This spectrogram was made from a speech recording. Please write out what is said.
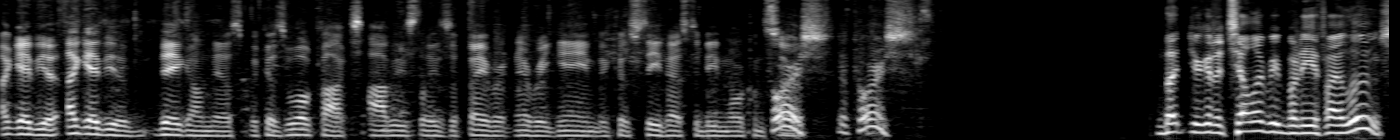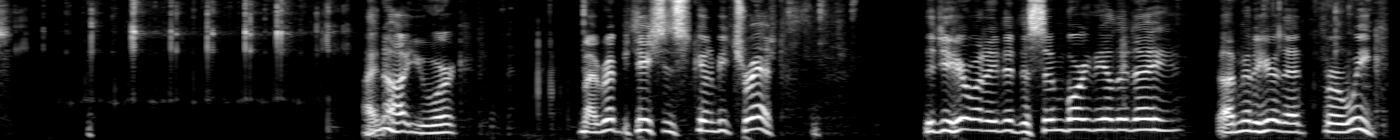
I gave you I gave you a big on this because Wilcox obviously is a favorite in every game because Steve has to be more concerned. Of course, of course. But you're going to tell everybody if I lose. I know how you work. My reputation's going to be trashed. Did you hear what I did to Simborg the other day? I'm going to hear that for a week.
